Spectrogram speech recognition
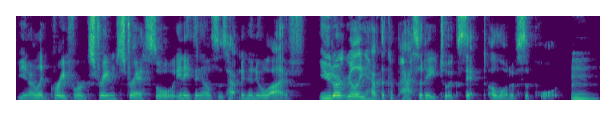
you know like grief or extreme stress or anything else that's happening in your life, you don't really have the capacity to accept a lot of support, Mm.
